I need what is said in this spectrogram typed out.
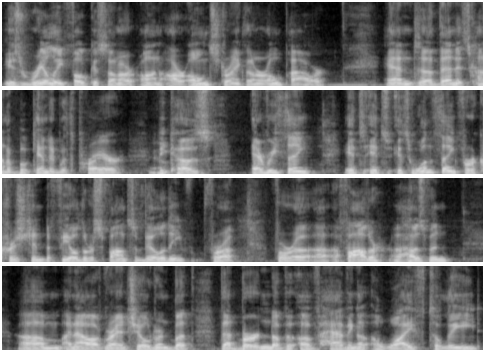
is really focused on our on our own strength, on our own power, and uh, then it's kind of bookended with prayer yeah. because everything. It's it's it's one thing for a Christian to feel the responsibility for a for a, a father, a husband. Um, I now have grandchildren, but that burden of of having a, a wife to lead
